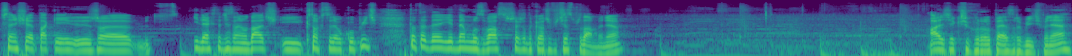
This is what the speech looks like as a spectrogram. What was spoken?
W sensie takiej, że ile chcecie za nią dać i kto chce ją kupić, to wtedy jednemu z was 60 oczywiście sprzedamy, nie? Ale się krzyku roleplaya zrobiliśmy, nie?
